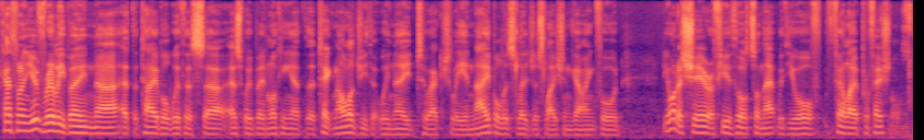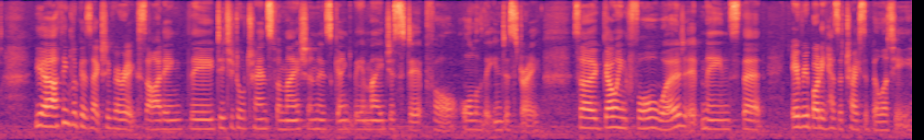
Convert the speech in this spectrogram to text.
Catherine, you've really been uh, at the table with us uh, as we've been looking at the technology that we need to actually enable this legislation going forward. Do you want to share a few thoughts on that with your fellow professionals? Yeah, I think, look, it's actually very exciting. The digital transformation is going to be a major step for all of the industry. So going forward, it means that everybody has a traceability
